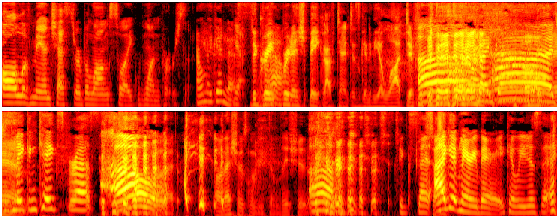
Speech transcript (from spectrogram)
all of Manchester belongs to like one person. Oh my goodness. Yeah. the Great Wow. British Bake Off tent is going to be a lot different. Oh different. my oh, god! Just man. making cakes for us. Oh. Oh, God. Oh, that show's gonna be delicious. oh. excited! So- I get Mary Berry. Can we just say?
